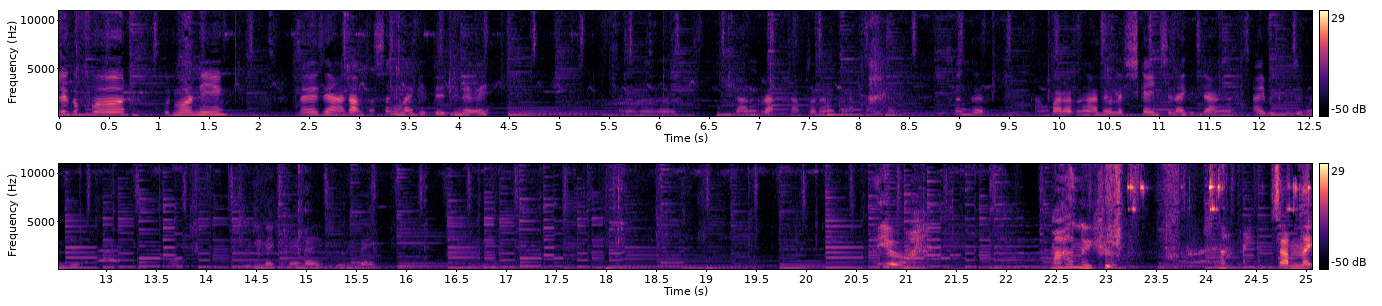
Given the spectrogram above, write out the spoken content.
लोगोफोर गुड मर्निं नै जोंहा गामसा सोंनो नागिरदो दिनै गानग्रा गामसा गानग्रा सोंगोन आं बारा रोङा देवलाय सिखायनोसो नागिरदों आङो आइ बिखुनजोमोनजो जुरिनायखौ नायनाय जुरिनाय आयौ मा होनो इखो जाबनाय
